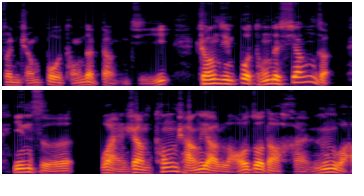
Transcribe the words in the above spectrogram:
分成不同的等级，装进不同的箱子，因此。晚上通常要劳作到很晚，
